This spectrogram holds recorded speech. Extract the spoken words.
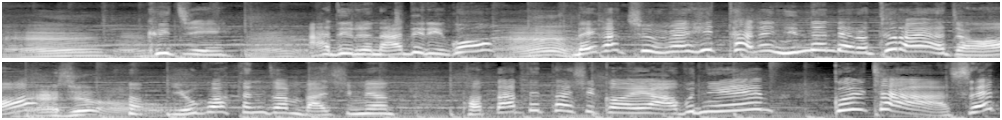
네, 네, 그지? 네. 아들은 아들이고 네. 내가 추우면 히타는 있는 대로 틀어야죠. 해야죠. 요거 한 잔 마시면 더 따뜻하실 거예요, 아버님. 꿀차 세트.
